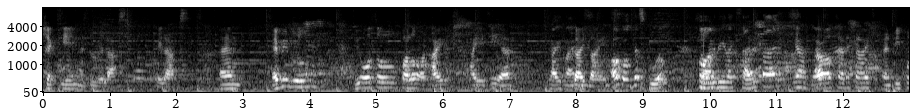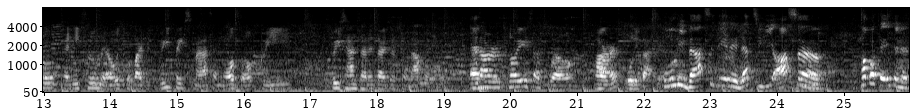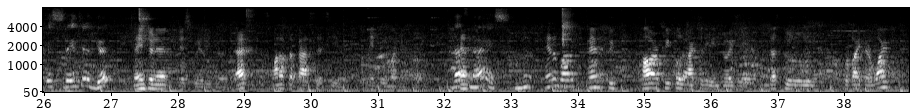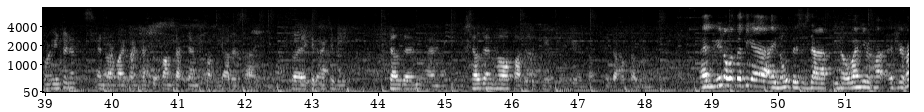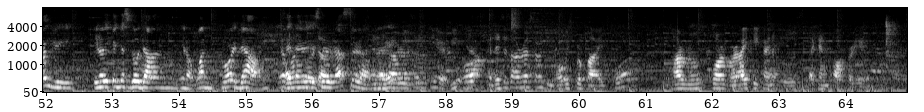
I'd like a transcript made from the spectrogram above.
check in and to relax, relax. And every room, we also follow our I, IATF Guidelines. guidelines. Oh, well, that's cool. So are they like sanitized? Yeah, they're all sanitized and people in each room they always provide with free face masks and also free free hand sanitizers and alcohol. And our employees as well are fully vaccinated. Fully vaccinated. That's really awesome. How about the internet? Is the internet good? The internet is really good. That's one of the fastest here in Dumaguete. That's And- nice. Mm-hmm. And about and our people actually enjoy here just to provide their Wi for internet and our Wi-Fi just to contact them from the other side, so I can actually tell them and tell them how positive things are here in the, in the hotel rooms. And you know what I think I, I noticed is that you know when you're if you're hungry, you know you can just go down you know one floor down, Yeah, and there is there floor is down. the restaurant, And that's our restaurant here. We Yeah. all, and this is our restaurant. We always provide for our room for variety kind of foods that can offer here.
